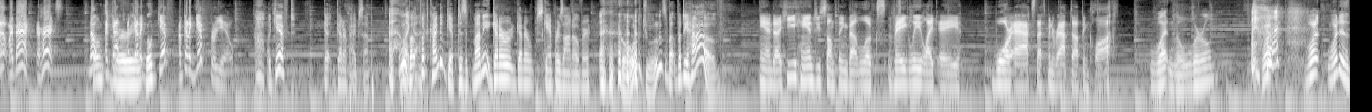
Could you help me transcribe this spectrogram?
ow, my back! It hurts. No, Don't I've got, worry, I've got a we'll- gift. I've got a gift for you. A gift. Gu- Gunner pipes up. Oh Ooh, my but God. what kind of gift? Is it money? Gunner Gunner scampers on over. Gold, jewels. What, what do you have? And uh, he hands you something that looks vaguely like a war axe that's been wrapped up in cloth. What in the world? What? what? What is?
